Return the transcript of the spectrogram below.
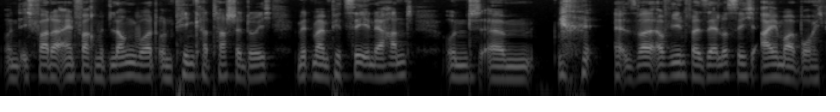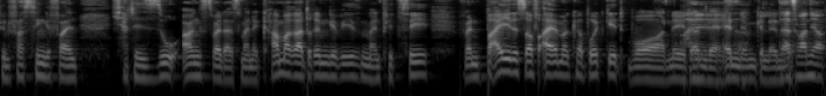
Und ich fahre da einfach mit Longboard und pinker Tasche durch, mit meinem PC in der Hand. Und ähm, es war auf jeden Fall sehr lustig. Einmal, boah, ich bin fast hingefallen. Ich hatte so Angst, weil da ist meine Kamera drin gewesen, mein PC. Wenn beides auf einmal kaputt geht, boah, nee, dann wäre Ende im Gelände. Da hat man ja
